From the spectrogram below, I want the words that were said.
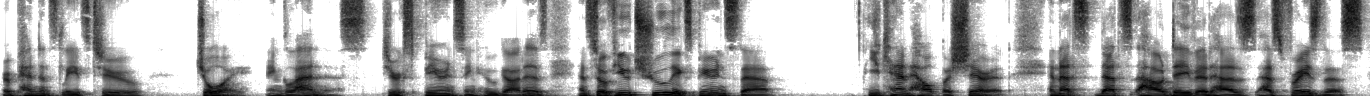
Repentance leads to joy and gladness. You're experiencing who God is. And so if you truly experience that, you can't help but share it. And that's, that's how David has, has phrased this.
